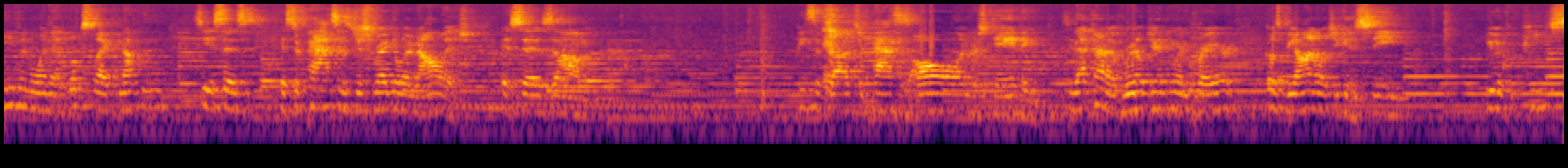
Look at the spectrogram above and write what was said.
Even when it looks like nothing. See, it says it surpasses just regular knowledge. It says, um, peace of God surpasses all understanding. See, that kind of real, genuine prayer goes beyond what you can see. You have peace,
